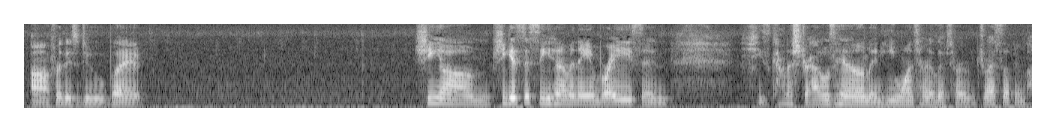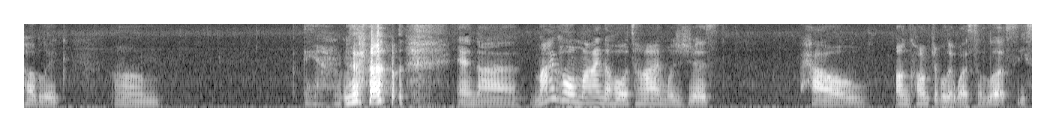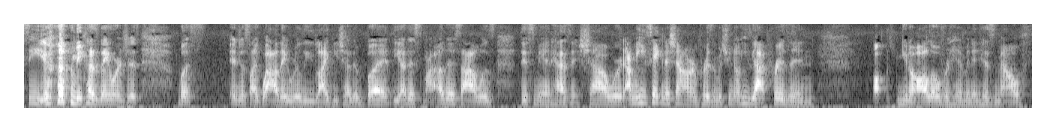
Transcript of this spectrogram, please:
uh, for this dude, but. She um she gets to see him and they embrace and she's kind of straddles him and he wants her to lift her dress up in public. Um, and uh, my whole mind the whole time was just how uncomfortable it was to look see because they were just but and just like wow they really like each other. But the other my other side was this man hasn't showered. I mean he's taking a shower in prison but you know he's got prison uh, you know all over him and in his mouth.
